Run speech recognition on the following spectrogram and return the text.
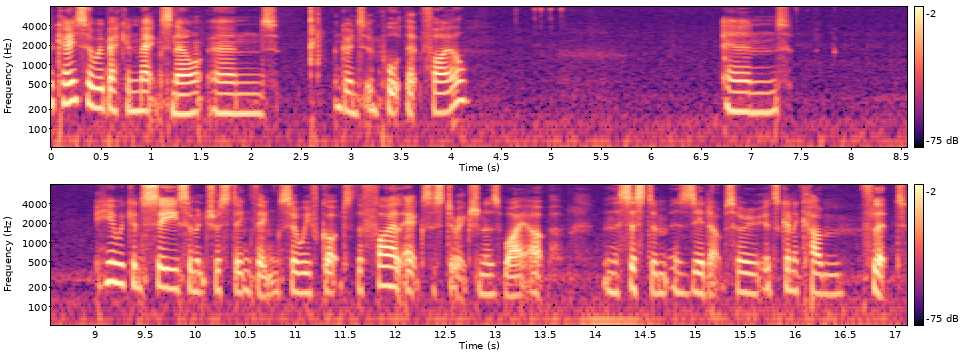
Okay, so we're back in Max now and I'm going to import that file. And here we can see some interesting things. So we've got the file axis direction is Y up and the system is Z up, so it's going to come flipped.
